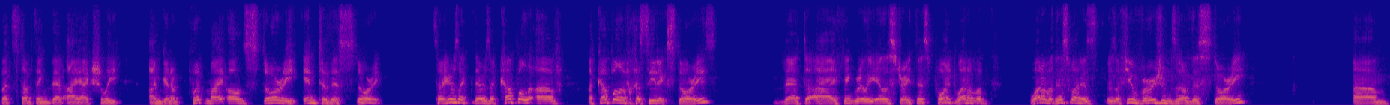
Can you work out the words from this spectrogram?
but something that I actually, I'm going to put my own story into this story. So here's like, there's a couple of, a couple of Hasidic stories that I think really illustrate this point. One of them, one of them, this one is there's a few versions of this story. Um,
